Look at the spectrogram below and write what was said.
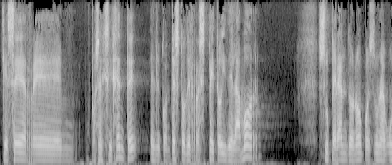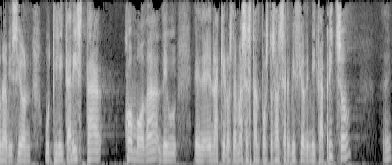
que ser eh, pues exigente en el contexto del respeto y del amor, superando ¿no? pues una, una visión utilitarista, cómoda, en la que los demás están puestos al servicio de mi capricho. ¿eh?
